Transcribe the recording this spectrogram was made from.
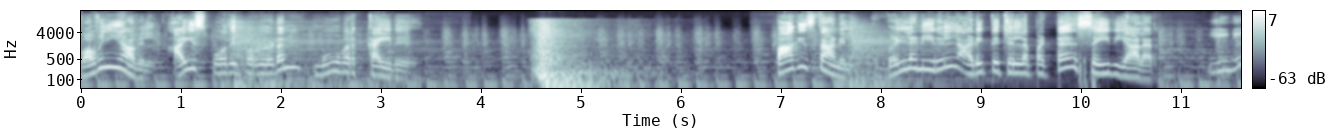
வவுனியாவில் ஐஸ் போதைப்பொருளுடன் மூவர் கைது. பாகிஸ்தானில் வெள்ள நீரில் அடித்துச் செல்லப்பட்ட செய்தியாளர். இனி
